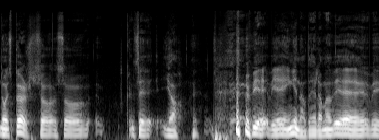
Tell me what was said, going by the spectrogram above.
noen spør, så, så kan du si ja. vi, er, vi, er, ingen av delene, men vi, er, vi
